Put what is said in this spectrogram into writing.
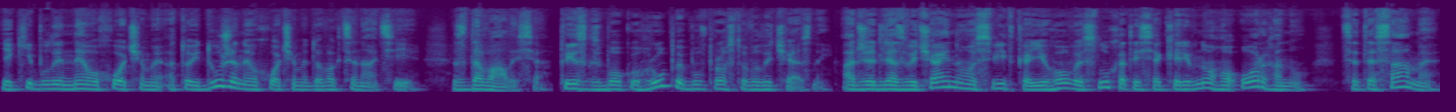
які були неохочими, а то й дуже неохочими до вакцинації, здавалися. Тиск з боку групи був просто величезний. Адже для звичайного свідка його вислухатися керівного органу це те саме,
